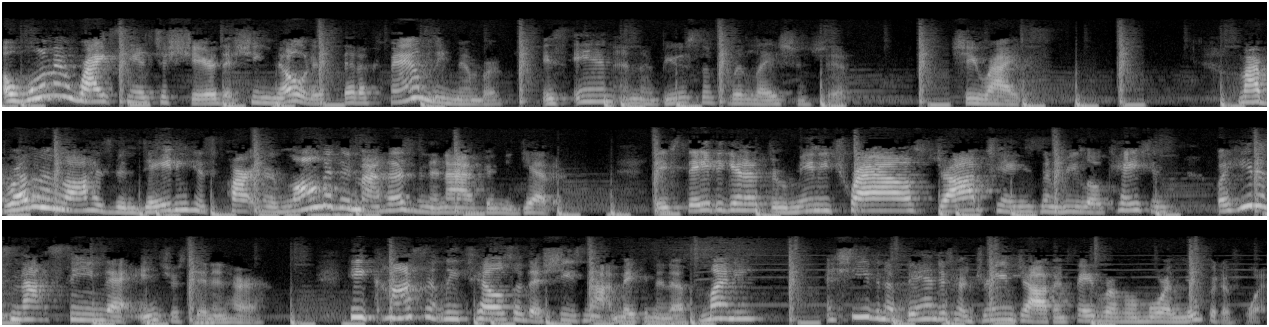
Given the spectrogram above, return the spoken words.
a woman writes in to share that she noticed that a family member is in an abusive relationship. She writes, My brother in law has been dating his partner longer than my husband and I have been together. They've stayed together through many trials, job changes, and relocations, but he does not seem that interested in her. He constantly tells her that she's not making enough money, and she even abandoned her dream job in favor of a more lucrative one.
